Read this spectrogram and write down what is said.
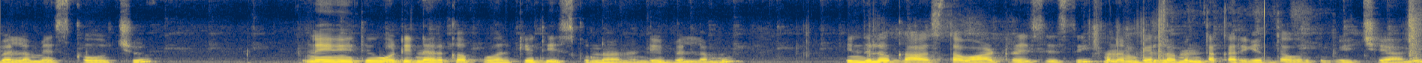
బెల్లం వేసుకోవచ్చు. నేనైతే ఒకటిన్నర కప్పు వరకే తీసుకున్నానండి బెల్లము. ఇందులో కాస్త వాటర్ వేసేసి మనం బెల్లం అంతా కరిగేంత వరకు వెయిట్ చేయాలి.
